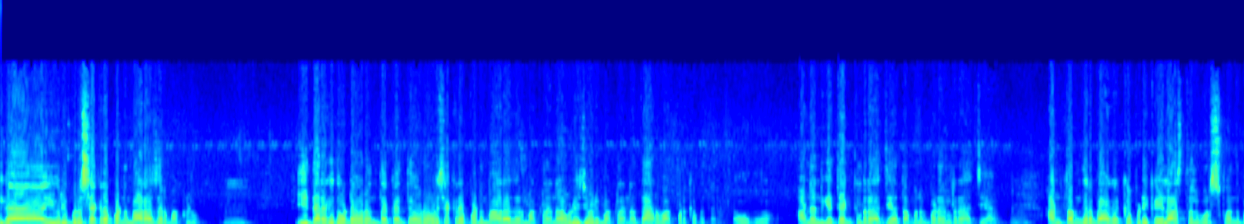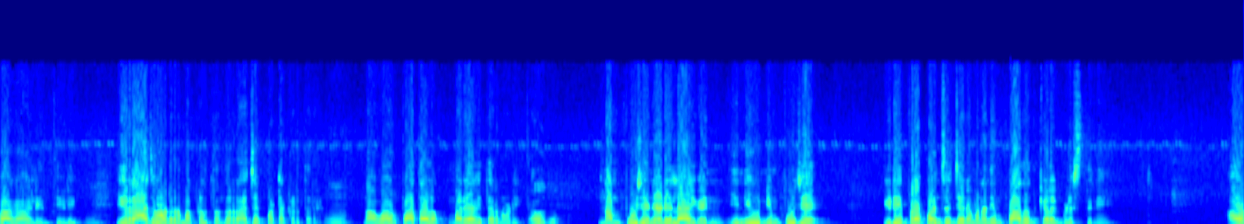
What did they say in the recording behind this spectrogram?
ಈಗ ಇವರಿಬ್ರು ಶಕ್ರಪಣ್ಣ ಮಹಾರಾಜರ ಮಕ್ಕಳು. ಈ ದರಗ ದೊಡ್ಡವರು ಅಂತಕ್ಕಂಥವ್ರು ಶಕ್ರಪಣ್ಣ ಮಹಾರಾಜರ ಮಕ್ಕಳನ್ನ ಅವಳಿ ಜೋಳಿ ಮಕ್ಕಳನ್ನ ದಾನವಾಗಿ ಪಡ್ಕೊಬತ್ತಾರೆ ಹೌದು. ಅಣ್ಣನಿಗೆ ತೆಂಕಲ್ ರಾಜ್ಯ ತಮ್ಮನಿಗೆ ಬಡಗಲ್ ರಾಜ್ಯ. ಅಣ್ಣ ತಮ್ಮದ್ರ ಭಾಗ ಕಪಡಿ ಕೈಲಾಸದಲ್ಲಿ ಒರ್ಸ್ಕೊಂಡ್ ಭಾಗ ಆಗಲಿ ಅಂತೇಳಿ ಈ ರಾಜ ಒಡ್ರ ಮಕ್ಕಳು ತಂದ್ರೆ ರಾಜ್ಯಕ್ಕೆ ಪಟ್ಟ ಕಟ್ತಾರೆ. ನಾವು ಅವ್ರ ಪಾತಾಳ ಮರ್ಯಾವಿತಾರೆ ನೋಡಿ. ಹೌದು. ನಮ್ಮ ಪೂಜೆ ನಡೆಯಲ್ಲ ಈಗ ಇನ್ನು ಇವ್ ನಿಮ್ಮ ಪೂಜೆ. ಇಡೀ ಪ್ರಪಂಚ ಜನಮನ ನಿಮ್ಮ ಪಾದದ ಕೆಳಗೆ ಬೀಳಿಸ್ತೀನಿ. ಅವ್ರ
